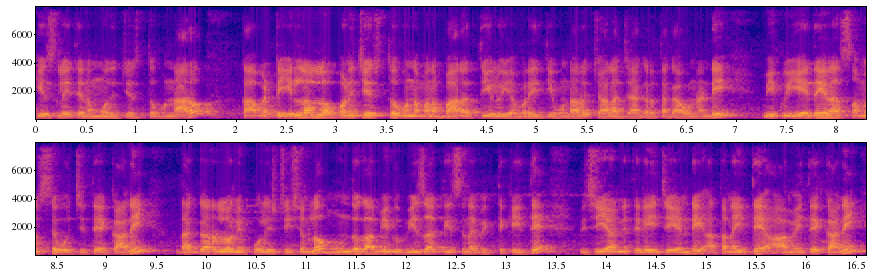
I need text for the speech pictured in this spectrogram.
కేసులు అయితే నమోదు చేస్తూ ఉన్నారో. కాబట్టి ఇళ్ళల్లో పనిచేస్తూ ఉన్న మన భారతీయులు ఎవరైతే ఉన్నారో చాలా జాగ్రత్తగా ఉండండి. మీకు ఏదైనా సమస్య వచ్చితే కానీ దగ్గరలోని పోలీస్ స్టేషన్లో ముందుగా మీకు వీసా తీసిన వ్యక్తికి అయితే విషయాన్ని తెలియజేయండి. అతనైతే ఆమెతే కానీ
